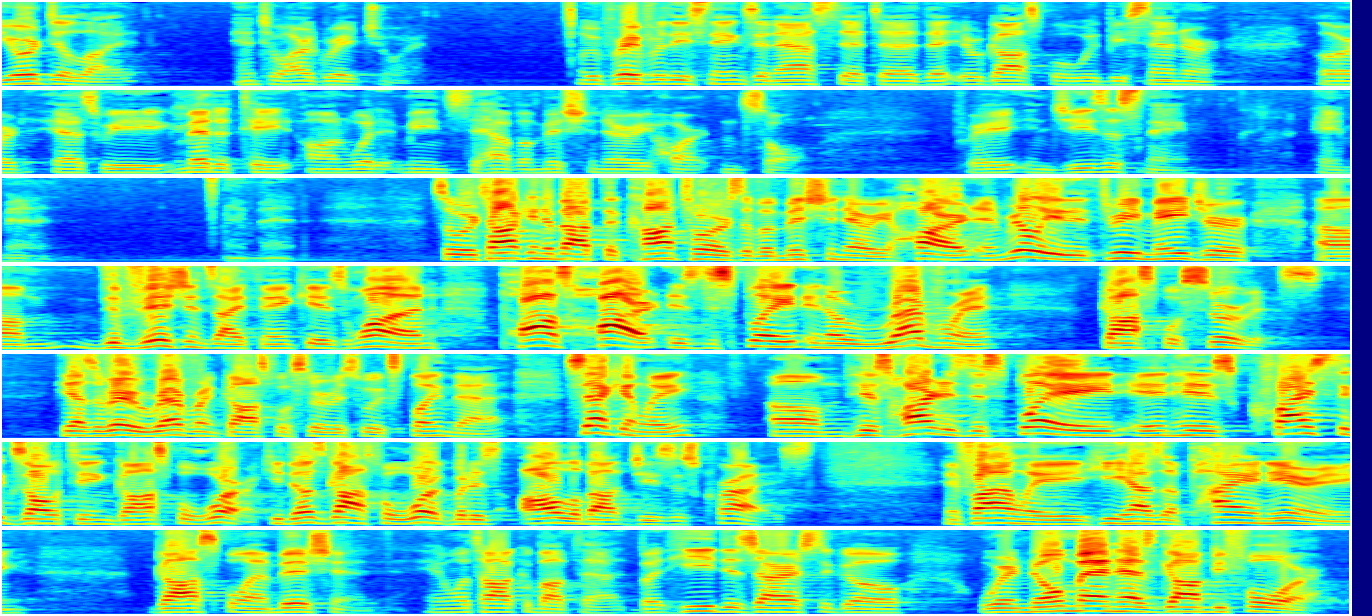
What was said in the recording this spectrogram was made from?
your delight and to our great joy. We pray for these things and ask that, uh, that your gospel would be center, Lord, as we meditate on what it means to have a missionary heart and soul. Pray in Jesus' name. Amen. Amen. So, we're talking about the contours of a missionary heart, and really the three major um, divisions, I think, is one, Paul's heart is displayed in a reverent gospel service. He has a very reverent gospel service. We'll explain that. Secondly, um, his heart is displayed in his Christ exalting gospel work. He does gospel work, but it's all about Jesus Christ. And finally, he has a pioneering gospel ambition. And we'll talk about that. But he desires to go where no man has gone before.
